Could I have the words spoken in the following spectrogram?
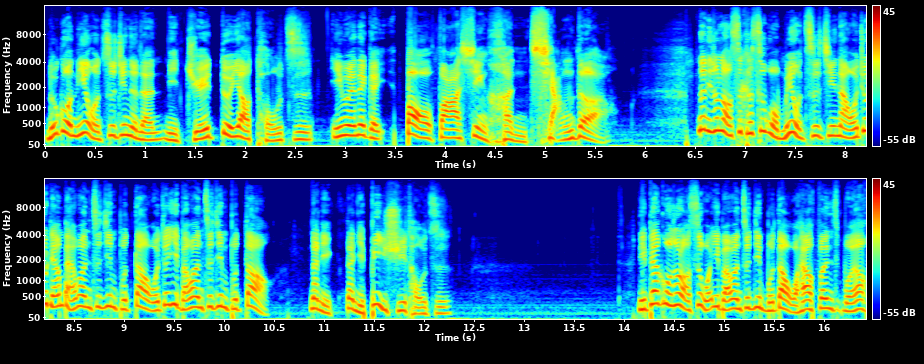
如果你有资金的人，你绝对要投资，因为那个爆发性很强的。那你说老师，可是我没有资金呐，我就两百万资金不到，我就一百万资金不到。那你那你必须投资。你不要跟我说老师，我一百万资金不到，我还要分，我要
